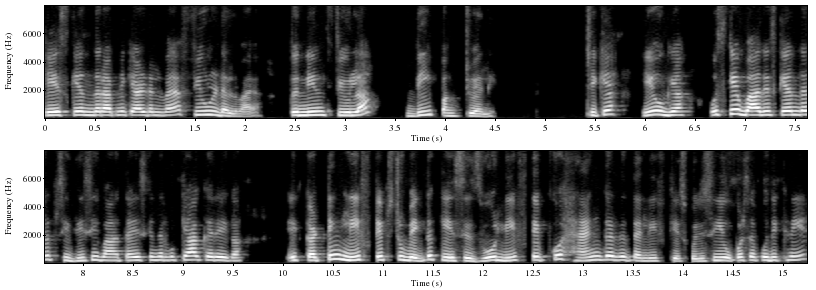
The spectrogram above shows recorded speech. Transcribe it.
केस के अंदर आपने क्या डलवाया? फ्यूल डलवाया। तो निम्फ्यूला डी पंक्चुअली ठीक है? ये हो गया। उसके बाद इसके अंदर सीधी सी बात है, इसके अंदर वो क्या करेगा? एक cutting leaf tips to make the cases वो लीफ टिप को हैंग कर देता है लीफ केस को, जैसे ये ऊपर से आपको दिख रही है,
